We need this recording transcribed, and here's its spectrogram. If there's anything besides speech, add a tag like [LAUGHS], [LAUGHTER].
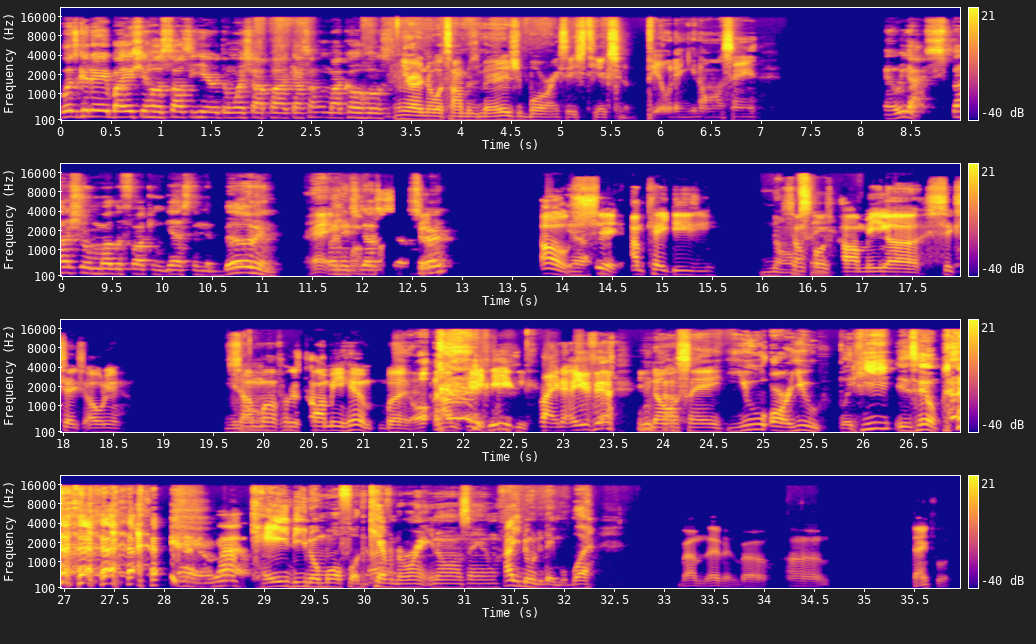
What's good, everybody? It's your host Saucy here at the One Shot Podcast. I'm with my co-host, You already know what time it is, man. It's your boy Ranks HTX in the building. You know what I'm saying? and we got special motherfucking guest in the building. Hey, and you introduce yourself, sir. Oh Yeah. shit, I'm KDZ. know what Some I'm saying? folks call me uh six X Odin. You Some know, motherfuckers call me him, but [LAUGHS] I'm KDZ right now. You feel? you know what I'm saying? You are you, but he is him. [LAUGHS] Hey, all right. KD no more fucking Kevin Durant. You know what I'm saying? How you doing today, my boy? Bro, I'm living, bro. Um, thankful.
